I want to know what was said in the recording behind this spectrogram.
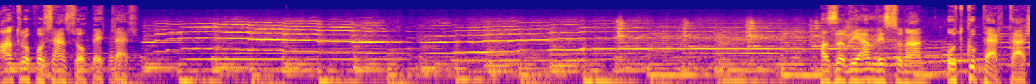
Antroposen Sohbetler Hazırlayan ve sunan Utku Perktaş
